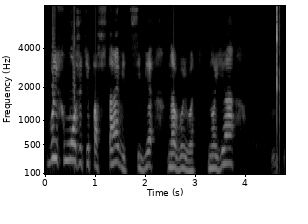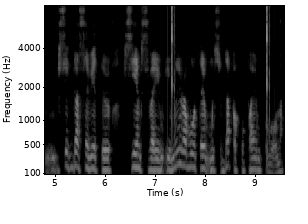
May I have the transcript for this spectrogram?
Вы их можете поставить себе на вывод. Но я всегда советую всем своим, и мы работаем, мы сюда покупаем клона.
